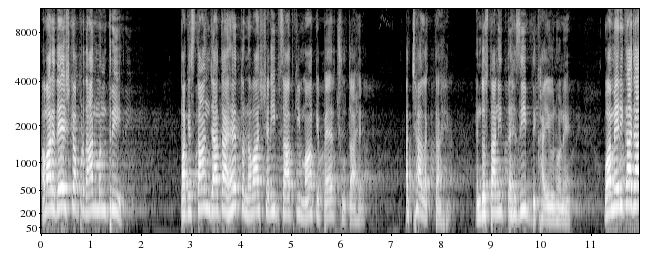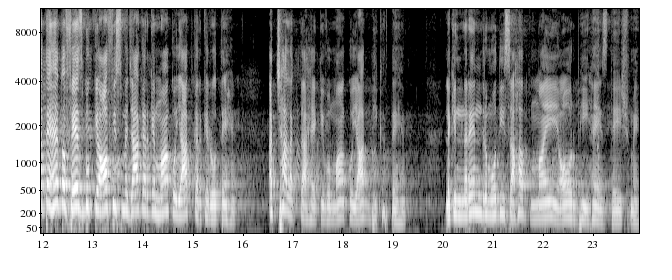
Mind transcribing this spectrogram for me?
हमारे देश का प्रधानमंत्री पाकिस्तान जाता है तो नवाज़ शरीफ साहब की माँ के पैर छूता है। अच्छा लगता है। हिंदुस्तानी तहजीब दिखाई उन्होंने। वो अमेरिका जाते हैं तो फेसबुक के ऑफ़िस में जाकर के माँ को याद करके रोते हैं। अच्छा लगता है कि वो माँ को याद भी करते हैं। लेकिन नरेंद्र मोदी साहब माएँ और भी हैं इस देश में।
